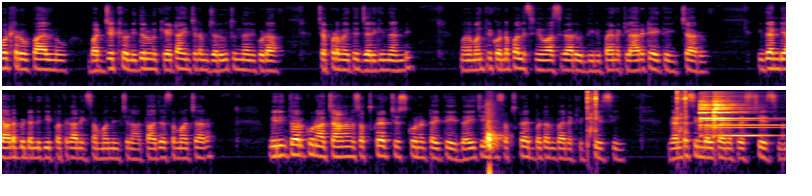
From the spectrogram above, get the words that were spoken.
కోట్ల రూపాయలను బడ్జెట్లో నిధులను కేటాయించడం జరుగుతుందని కూడా చెప్పడం అయితే జరిగిందండి. మన మంత్రి కొండపల్లి శ్రీనివాస్ గారు దీనిపైన క్లారిటీ అయితే ఇచ్చారు. ఇదండి ఆడబిడ్డ నిధి పథకానికి సంబంధించిన తాజా సమాచారం. మీరు ఇంతవరకు నా ఛానల్ సబ్స్క్రైబ్ చేసుకున్నట్టయితే దయచేసి సబ్స్క్రైబ్ బటన్ పైన క్లిక్ చేసి గంట సింబల్ పైన ప్రెస్ చేసి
